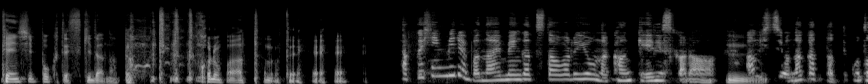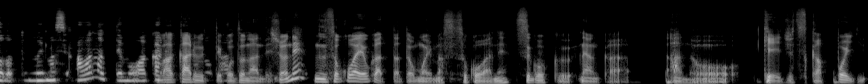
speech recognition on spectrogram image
天使っぽくて好きだなって思ってたところもあったので。作品見れば内面が伝わるような関係ですから、うん会う必要なかったってことだと思います。会わなくてもわかる。わかるってことなんでしょうね。うんそこは良かったと思います。そこはね、すごくなんか、あの、芸術家っぽい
